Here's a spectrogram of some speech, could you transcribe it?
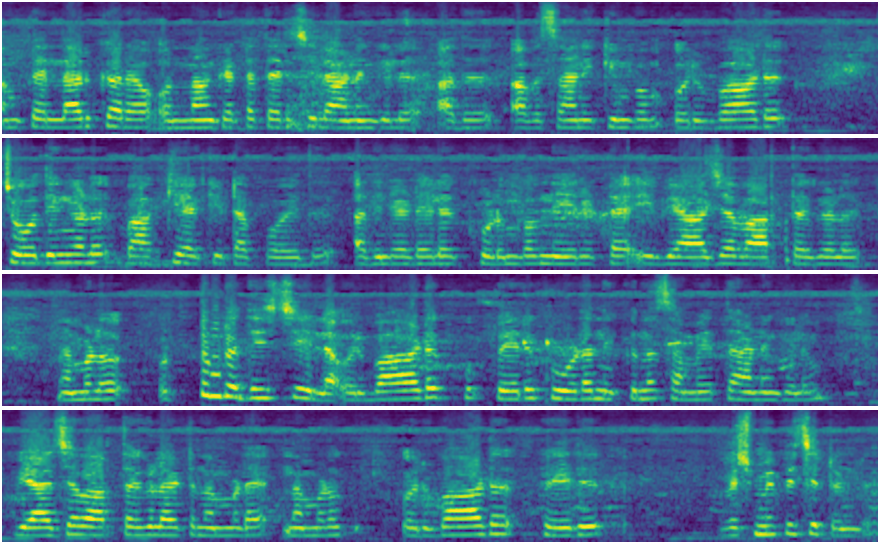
നമുക്ക് എല്ലാവർക്കും അറിയാം ഒന്നാം ഘട്ട തെരച്ചിലാണെങ്കിൽ അത് അവസാനിക്കുമ്പം ഒരുപാട് ചോദ്യങ്ങൾ ബാക്കിയാക്കിയിട്ടാണ് പോയത്. അതിന്റെ ഇടയിൽ കുടുംബം നേരിട്ട ഈ വ്യാജ വാർത്തകൾ നമ്മൾ ഒട്ടും പ്രതീക്ഷിച്ചില്ല. ഒരുപാട് പേര് കൂടെ നിൽക്കുന്ന സമയത്താണെങ്കിലും വ്യാജ വാർത്തകളായിട്ട് നമ്മുടെ നമ്മൾ ഒരുപാട് പേര് വിഷമിപ്പിച്ചിട്ടുണ്ട്.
